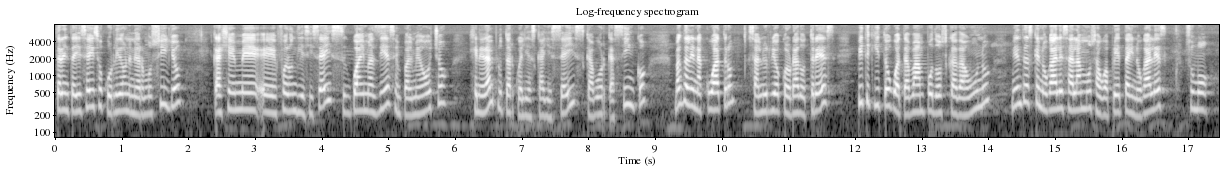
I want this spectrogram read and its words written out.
36 ocurrieron en Hermosillo, Cajeme eh, fueron 16, Guaymas 10, Empalme 8, General Plutarco Elías Calle 6, Caborca 5, Magdalena 4, San Luis Río Colorado 3, Pitiquito, Guatabampo 2 cada uno, mientras que Nogales, Álamos, Agua Prieta y Nogales sumó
